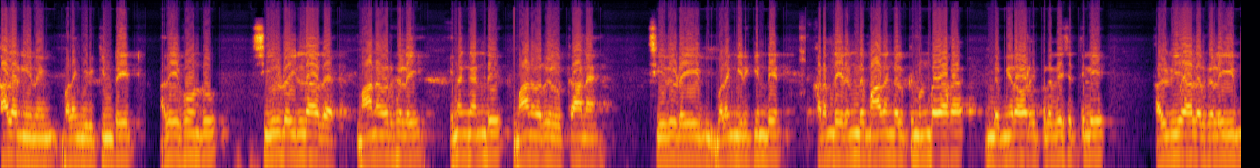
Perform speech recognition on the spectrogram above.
காலணியினை வழங்கியிருக்கின்றேன். அதே போன்று சீருடை இல்லாத மாணவர்களை இனங்கண்டு மாணவர்களுக்கான சீருடையை வழங்கியிருக்கின்றேன். கடந்த இரண்டு மாதங்களுக்கு முன்பதாக இந்த மீராவடை பிரதேசத்திலே கல்வியாளர்களையும்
